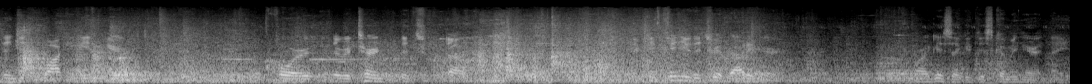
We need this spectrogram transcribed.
than just walking in here for the return, the, uh, to continue the trip out of here. Or I guess I could just come in here at night.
